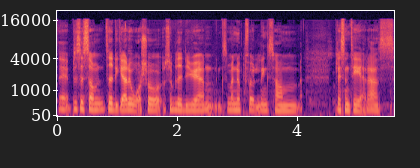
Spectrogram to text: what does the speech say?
precis som tidigare år så, så blir det ju en, liksom en uppföljning som presenteras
